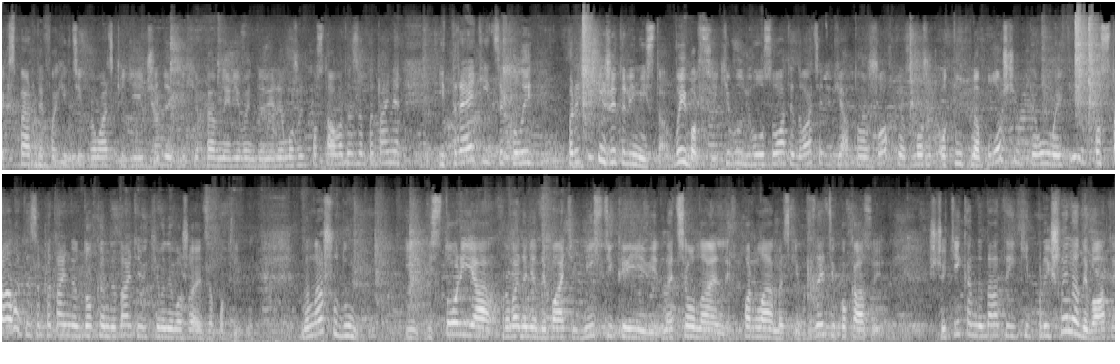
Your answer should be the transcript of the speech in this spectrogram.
експерти, фахівці, громадські діячі, до яких є певний рівень довіри, можуть поставити запитання. І третій це коли пересічні жителі міста, виборці, які будуть голосувати 25 жовтня, зможуть отут на площі в прямому ефірі поставити запитання до кандидатів, які вони вважають за потрібне. На нашу думку, і історія проведення дебатів в місті Києві, національних, парламентських, президентів показує, що ті кандидати, які прийшли на дебати,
